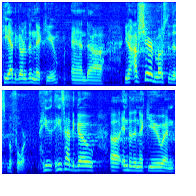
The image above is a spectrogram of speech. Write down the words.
He had to go to the nicu and uh, you know i've shared most of this before. He, he's had to go uh, into the nicu and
